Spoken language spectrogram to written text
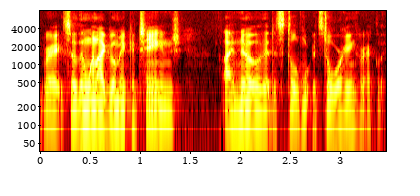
right? So then when I go make a change, I know that it's still it's still working correctly.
